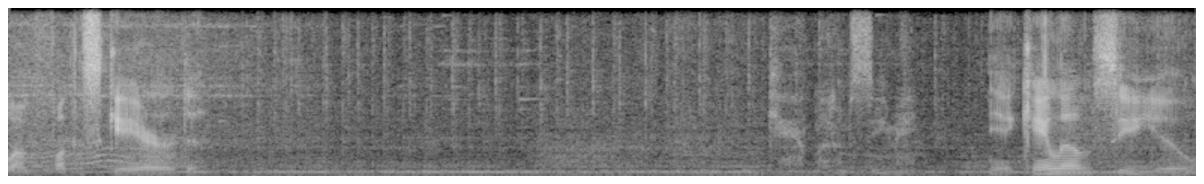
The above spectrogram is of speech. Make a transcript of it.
Oh, fucking scared. Can't let him see me. Yeah, can't let him see you.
